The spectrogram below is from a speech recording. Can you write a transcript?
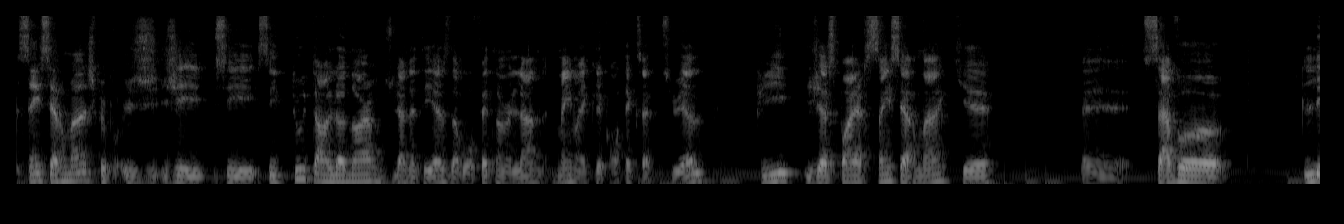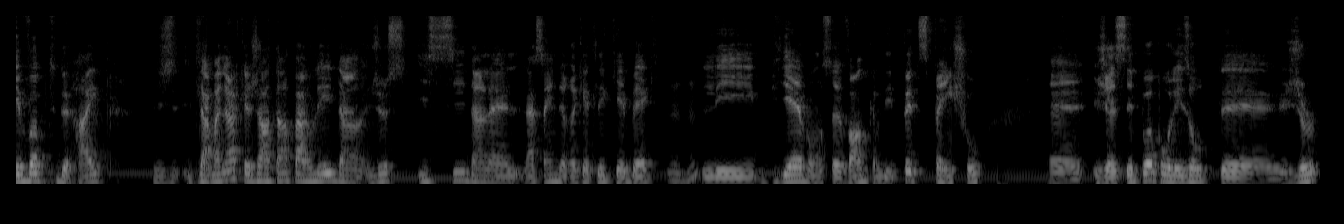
sincèrement, je peux pas. C'est tout en l'honneur du LAN ETS d'avoir fait un LAN, même avec le contexte actuel. Puis j'espère sincèrement que euh, ça va live up to the hype. De la manière que j'entends parler dans juste ici dans la, scène de Rocket League Québec, mm-hmm. les billets vont se vendre comme des petits pains chauds. Euh, je ne sais pas pour les autres euh, jeux.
